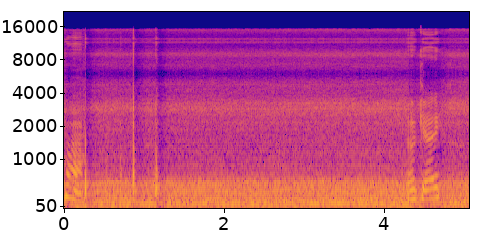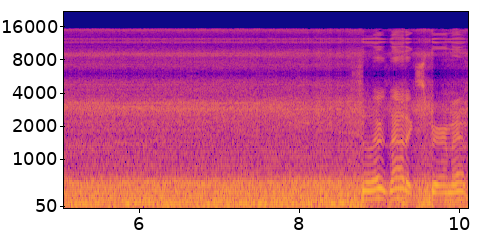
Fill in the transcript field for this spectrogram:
Huh. Okay. So there's that experiment.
